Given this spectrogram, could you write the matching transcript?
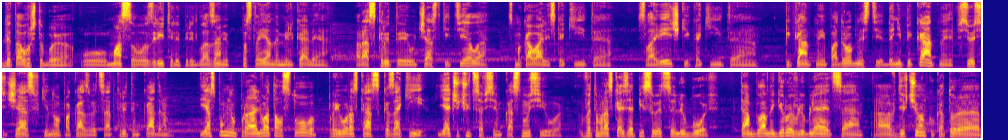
для того, чтобы у массового зрителя перед глазами постоянно мелькали раскрытые участки тела, смаковались какие-то словечки, какие-то пикантные подробности, да не пикантные, все сейчас в кино показывается открытым кадром. Я вспомнил про Льва Толстого, про его рассказ «Казаки». Я чуть-чуть совсем коснусь его. В этом рассказе описывается любовь. Там главный герой влюбляется э, в девчонку, которая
